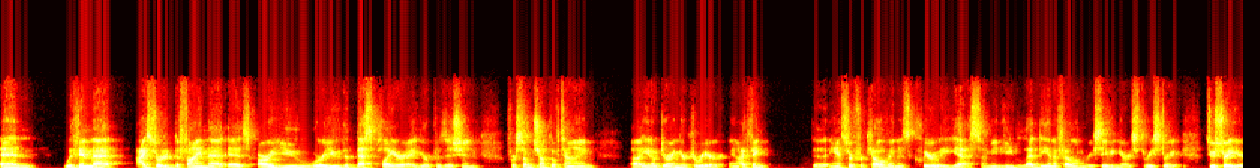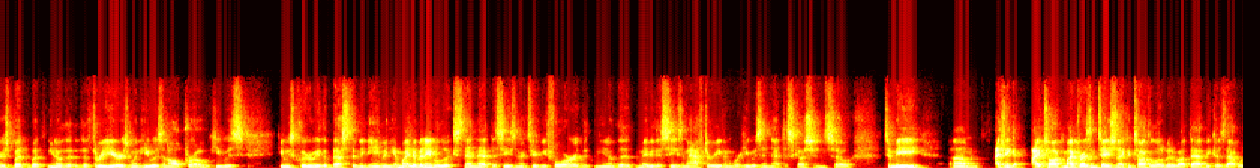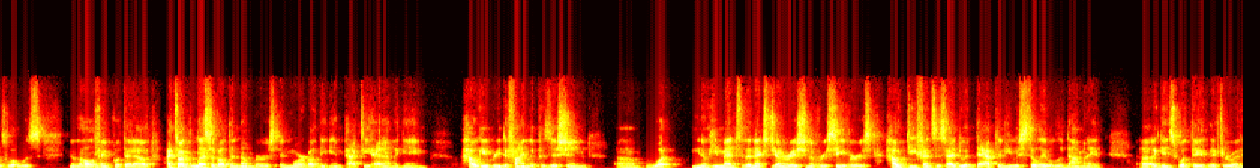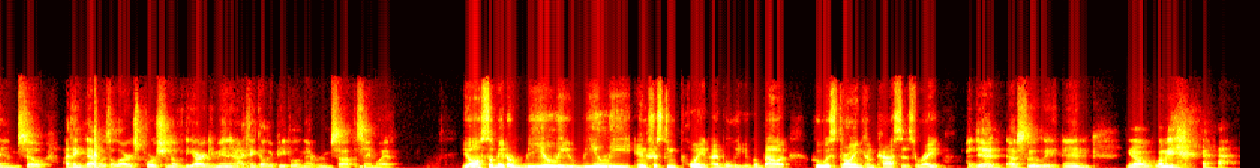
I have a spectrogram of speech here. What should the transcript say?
and within that I sort of define that as are you were you the best player at your position for some chunk of time uh, you know during your career? And I think the answer for Calvin is clearly yes. I mean, he led the NFL in receiving yards three straight, two straight years, but but you know the the three years when he was an All Pro, he was he was clearly the best in the game, and you might have been able to extend that the season or two before, you know, the maybe the season after even where he was in that discussion. So, to me, um, I think I talked my presentation. I can talk a little bit about that because that was what was you know the Hall of Fame put that out. I talked less about the numbers and more about the impact he had on the game how he redefined the position, um, what you know he meant to the next generation of receivers, how defenses had to adapt, and he was still able to dominate uh, against what they, they threw at him. So I think that was a large portion of the argument, and I think other people in that room saw it the same way. You also made a really, really interesting point, I believe, about who was throwing him passes, right? I did, absolutely. And, you know, let me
